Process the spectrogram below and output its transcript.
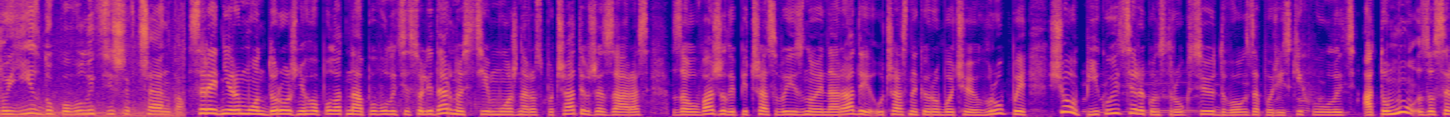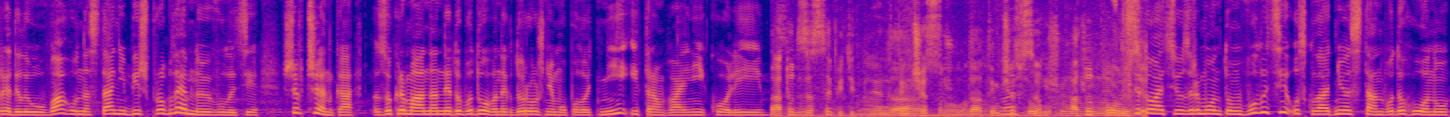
доїзду по вулиці Шевченка. Середній ремонт дорожнього полотна по вулиці Солідарності можна розпочати вже зараз. Зауважили під час виїзної наради учасники робочої групи, що опікуються реконструкцією двох запорізьких вулиць. А тому зосередили увагу на стані більш проблемної вулиці Шевченка, зокрема на недобудованих дорожньому полотні і трамвайній колії. А тут засипить е, Да, тимчасово. да, тимчасово. Ну, а тут повністю. Ситуацію з ремонтом вулиці ускладнює стан водогону.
